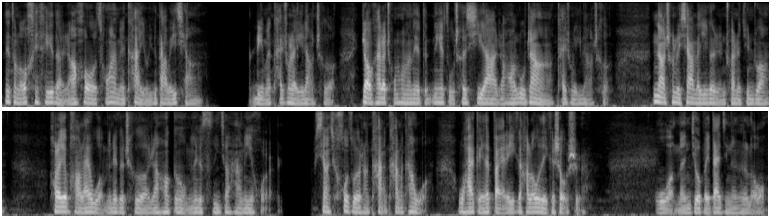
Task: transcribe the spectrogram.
那栋楼黑黑的，然后从外面看有一个大围墙。里面开出来一辆车，绕开了重重的那那些阻车器啊，然后路障啊，开出了一辆车。那辆车里下来一个人，穿着军装，后来又跑来我们那个车，然后跟我们那个司机交谈了一会儿，向后座上看看了看我，我还给他摆了一个 hello 的一个手势。我们就被带进了那个楼，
